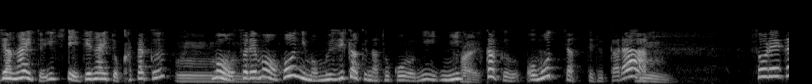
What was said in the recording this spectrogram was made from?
じゃないと生きていけないと固く、うんもうそれも、本人も無自覚なところににはい深く思っちゃってるから、うんそれが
